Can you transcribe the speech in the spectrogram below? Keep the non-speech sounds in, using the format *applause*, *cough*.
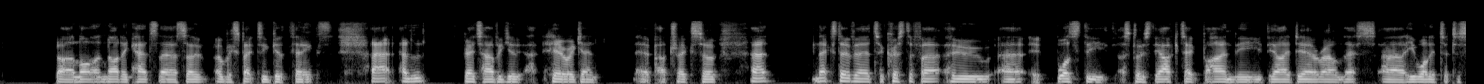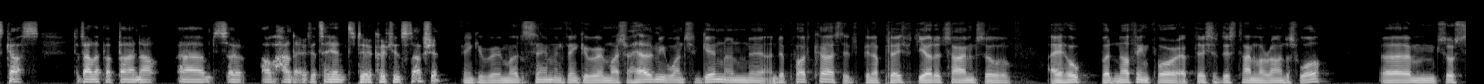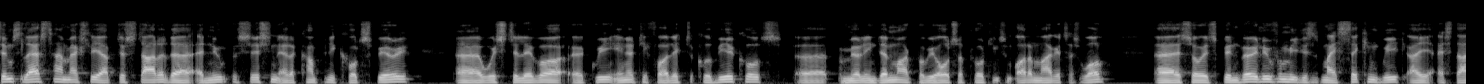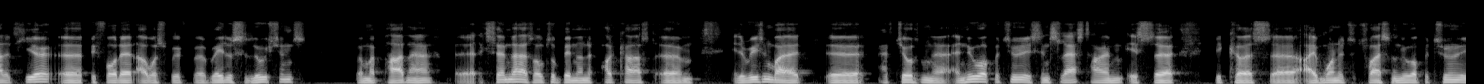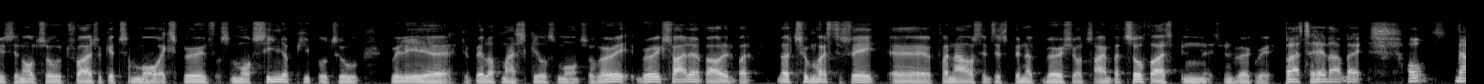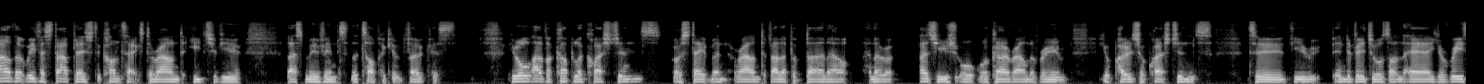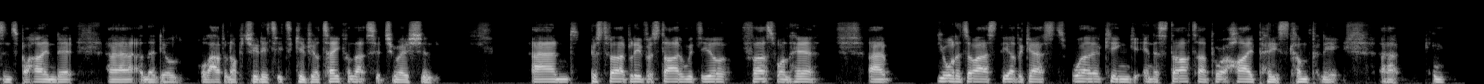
a lot of nodding heads there, so I'm expecting good things. Uh, and great to have you here again, uh, Patrick. So uh, next over to Kristoffer, who uh, it was the, I suppose, the architect behind the the idea around this. Uh, he wanted to discuss developer burnout um, so I'll hand over to him to do a quick introduction. Thank you very much, Sam, and thank you very much for having me once again on uh, on the podcast. It's been a pleasure the other time, so I hope, but nothing for a pleasure this time around as well. Um, so since last time, actually, I've just started a, a new position at a company called Spirii, uh, which deliver uh, green energy for electrical vehicles, uh, primarily in Denmark, but we're also approaching some other markets as well. Uh, so it's been very new for me. This is my second week. I, I started here. Uh, before that, I was with uh, Relu Solutions, where my partner uh, Alexander has also been on the podcast. Um, and the reason why I have chosen a, a, new opportunity since last time is uh, because uh, I wanted to try some new opportunities and also try to get some more experience with some more senior people to really uh, develop my skills more. So very very excited about it, but not too much to say uh, for now since it's been a very short time. But so far it's been it's been very great. Glad to hear that, mate. Well, now that we've established the context around each of you, let's move into the topic in focus. You all have a couple of questions or a statement around developer burnout, and as usual, we'll go around the room. You'll pose your questions to the individuals on here, your reasons behind it, uh, and then you'll all have an opportunity to give your take on that situation. And Kristoffer, I believe we're starting with your first one here. Uh, you wanted to ask the other guests working in a startup or a high paced company uh,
